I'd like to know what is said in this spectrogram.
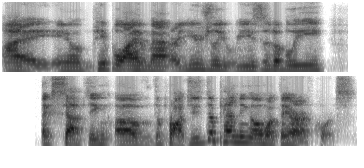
I you know people I have met are usually reasonably accepting of the proxies, depending on what they are, of course,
